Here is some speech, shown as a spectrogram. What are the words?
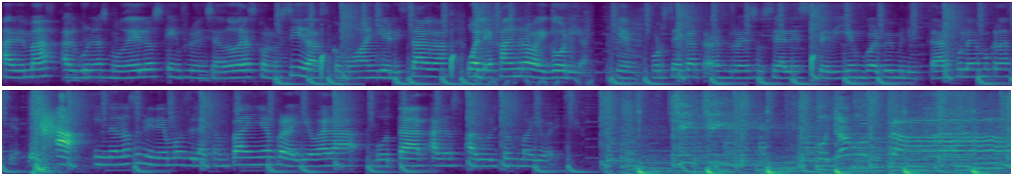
Además, algunas modelos e influenciadoras conocidas como Ángel Izaga o Alejandra Baigoria, quien por seca a través de redes sociales pedía un golpe militar por la democracia. Ah, y no nos olvidemos de la campaña para llevar a votar a los adultos mayores. Voy a votar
